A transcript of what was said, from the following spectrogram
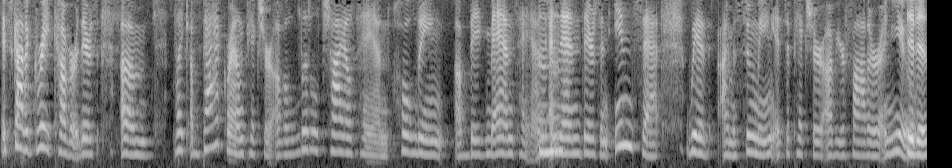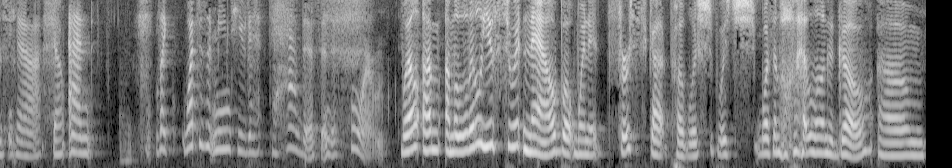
it's got a great cover. There's um, like a background picture of a little child's hand holding a big man's hand. Mm-hmm. and then there's an inset with i'm assuming it's a picture of your father and you. It is. Yeah. And like what does it mean to you to, to have this in this form? Well i'm i'm a little used to it now but when it first got published which wasn't all that long ago um,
